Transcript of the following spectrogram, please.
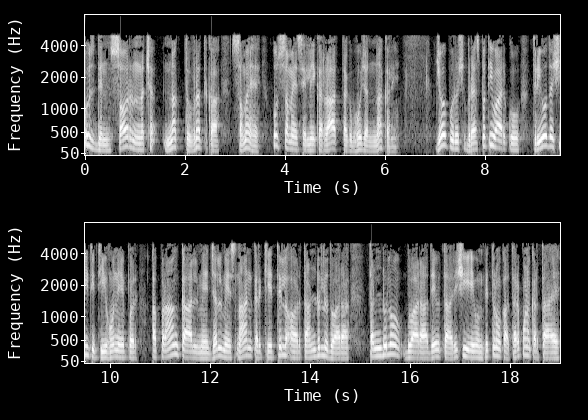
उस दिन सौर नक्त व्रत का समय है। उस समय से लेकर रात तक भोजन न करें। जो पुरुष बृहस्पतिवार को त्रयोदशी तिथि होने पर अपरांग काल में जल में स्नान करके तिल और तांडुल द्वारा तंडुलों द्वारा देवता, ऋषि एवं पितरों का तर्पण करता है।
